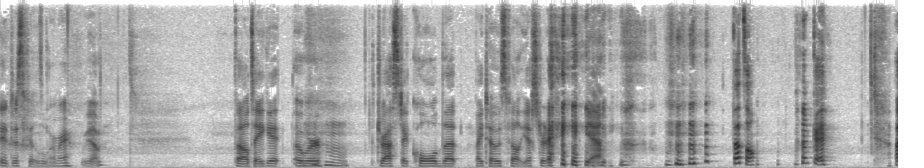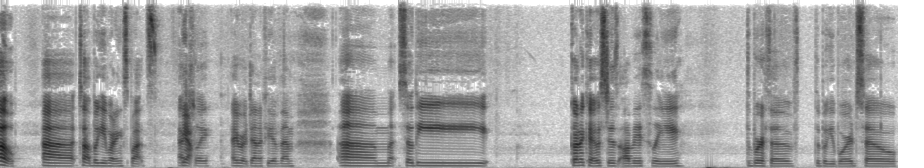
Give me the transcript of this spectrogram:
It just feels warmer. yeah. but I'll take it over the drastic cold that my toes felt yesterday. Yeah. That's all. okay. Oh, uh, top boogie boarding spots. Yeah. Actually, I wrote down a few of them. Um, so the Kona Coast is obviously the birth of the boogie board. So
